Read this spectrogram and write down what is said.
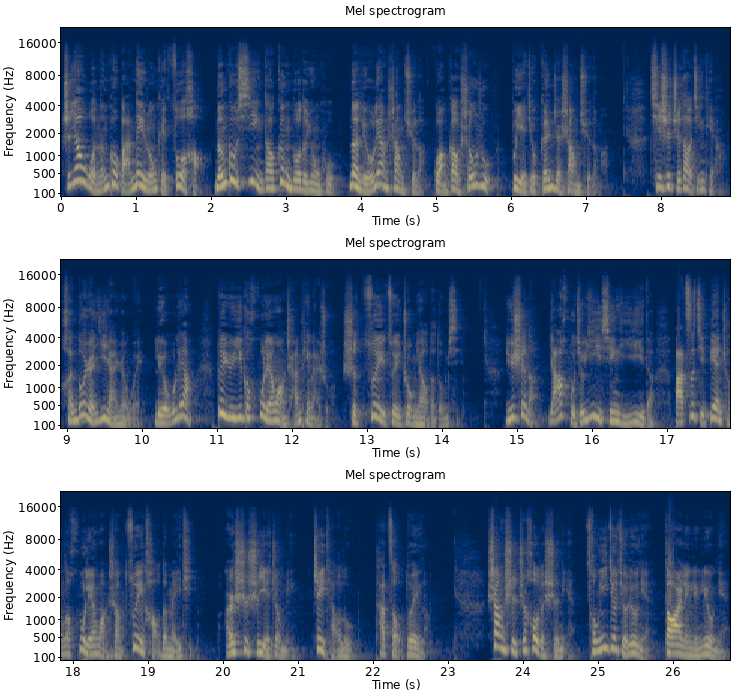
只要我能够把内容给做好，能够吸引到更多的用户，那流量上去了，广告收入不也就跟着上去了吗？其实直到今天啊，很多人依然认为流量对于一个互联网产品来说是最最重要的东西。于是呢，雅虎就一心一意的把自己变成了互联网上最好的媒体，而事实也证明这条路他走对了。上市之后的十年，从一九九六年到二零零六年，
